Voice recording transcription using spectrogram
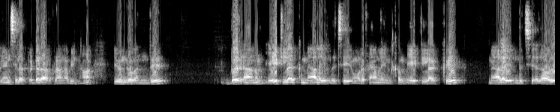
ஃபினான்ஷியலாக பெட்டராக இருக்கிறாங்க அப்படின்னா இவங்க வந்து பெர் ஆனம் எயிட் லேக்கு மேலே இருந்துச்சு. இவங்களோட ஃபேமிலி இன்கம் எயிட் லேக்கு மேலே இருந்துச்சு. அதாவது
